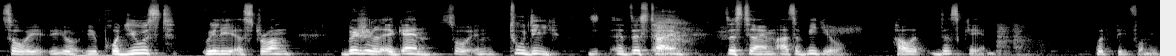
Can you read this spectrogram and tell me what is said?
So you you produced really a strong visual again. So in 2D uh, this time, this time as a video, how this came would be for me.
